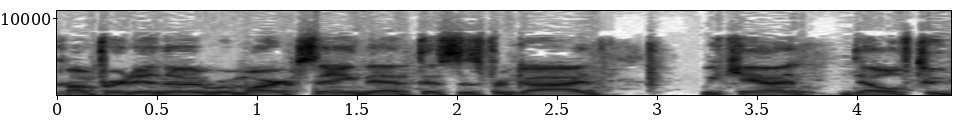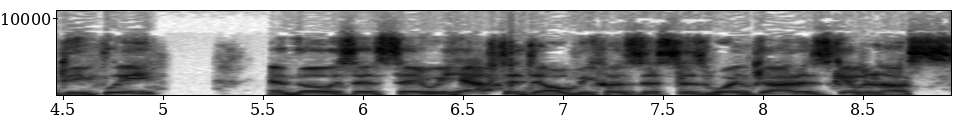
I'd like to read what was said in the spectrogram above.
comfort in the remark saying that this is for God, we can't delve too deeply. And those that say we have to delve because this is what God has given us.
